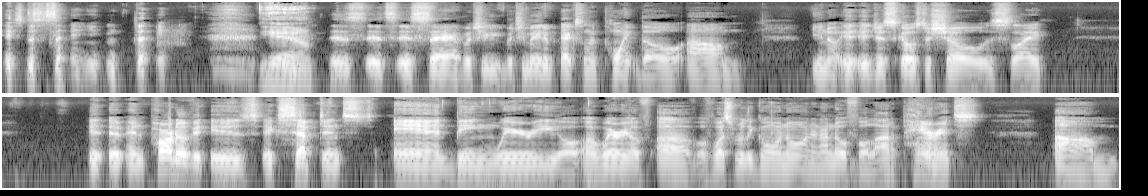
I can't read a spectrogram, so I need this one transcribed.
it's the same thing. Yeah. It's, it's it's it's sad, but you but you made an excellent point though. Um, you know, it, it just goes to show it's like it, and part of it is acceptance and being wary or, or wary of, of of what's really going on. And I know for a lot of parents, um,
